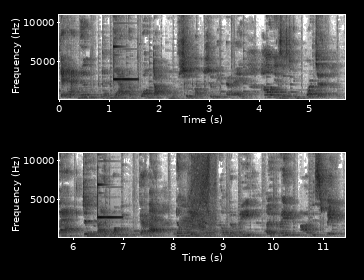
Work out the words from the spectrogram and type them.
chẳng hạn như đánh giá tầm quan trọng của một sự vật sự việc nào đấy how is it important và trình bày quan điểm của các bạn đồng ý hay không đồng ý agree or disagree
